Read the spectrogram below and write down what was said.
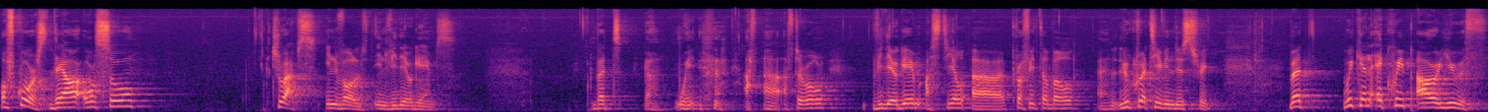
Of course, there are also traps involved in video games. But uh, we, after all, video games are still a profitable, uh, lucrative industry. But we can equip our youth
